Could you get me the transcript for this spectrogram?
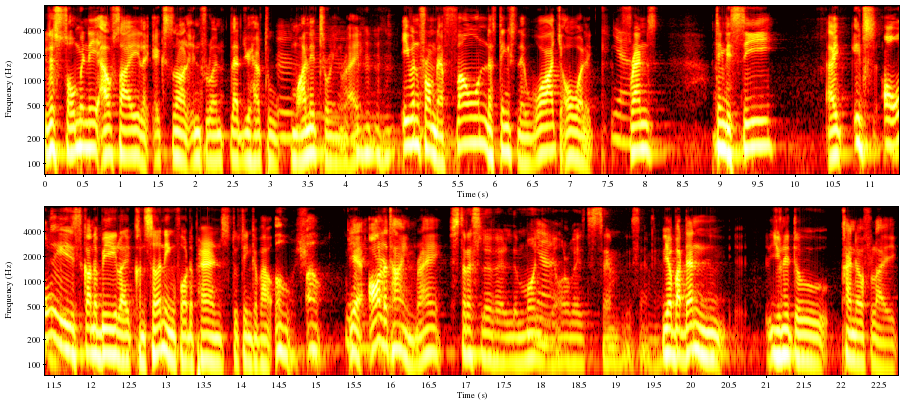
there's so many outside like external influence that you have to mm. monitoring mm-hmm. right mm-hmm, mm-hmm. even from their phone the things they watch or like Yeah. friends thing they see like it's always gonna be like concerning for the parents to think about oh oh yeah, Yeah, all yeah. the time right Stress level, the money, Yeah. always the same, the same. Yeah. yeah but then you need to kind of like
